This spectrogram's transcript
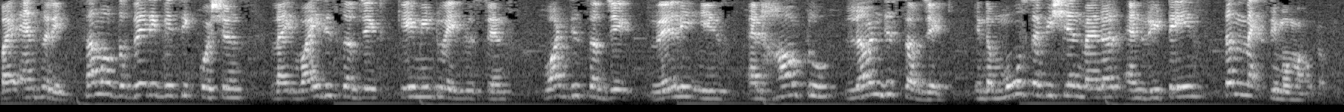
by answering some of the very basic questions like why this subject came into existence, what this subject really is and how to learn this subject in the most efficient manner and retain the maximum out of it.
